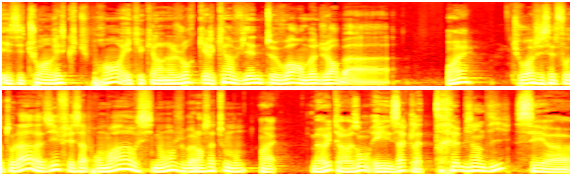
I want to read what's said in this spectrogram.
et c'est toujours un risque que tu prends et que qu'un jour quelqu'un vienne te voir en mode genre bah Ouais. tu vois j'ai cette photo là, vas-y fais ça pour moi ou sinon je balance à tout le monde. Ouais. Bah oui, t'as raison. Et Zach l'a très bien dit. C'est euh,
